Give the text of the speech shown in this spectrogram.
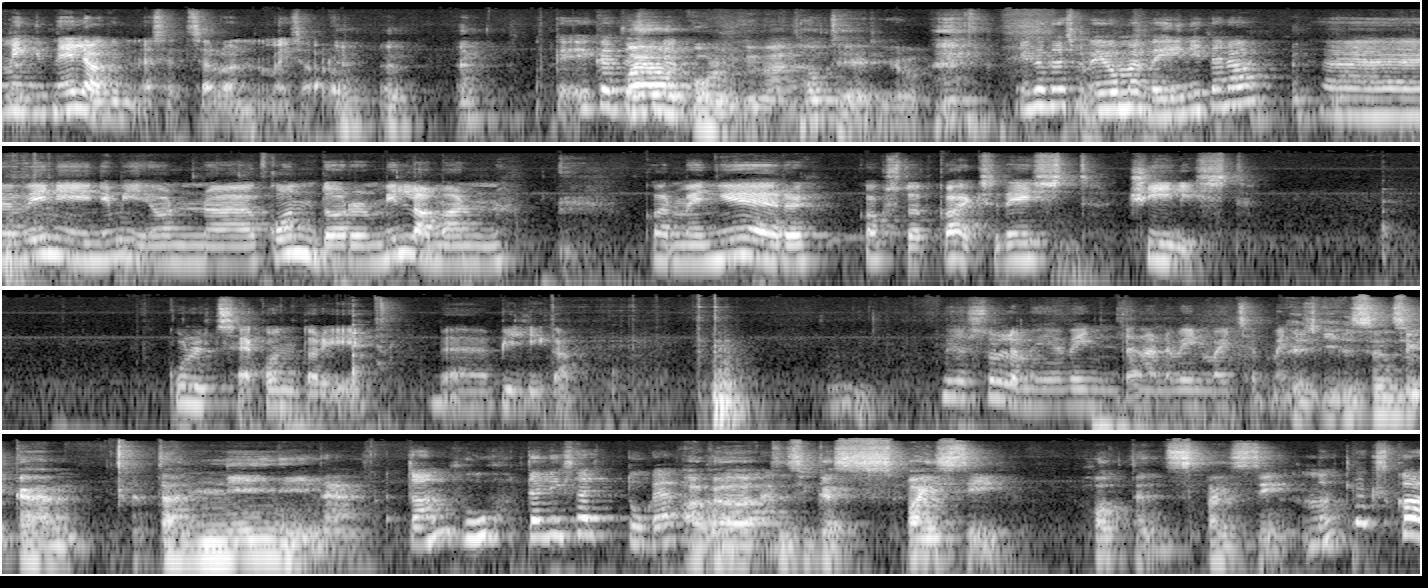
mingid neljakümnesed seal on, ma ei saa aru. ma ei ole igatahes, kolmkümmend, how dare you. igatahes me joome veini täna. veini nimi on äh, Condor Millamann Carmenier kaks tuhat kaheksateist Tšiilist. kuldse kondori äh, pildiga. Kuidas sulle meie vein, tänane vein maitseb meeldis? see on sihuke tanniinine, ta on suhteliselt tugev. aga ta on sihuke spicy, hot and spicy. ma ütleks ka,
